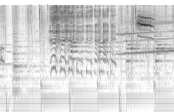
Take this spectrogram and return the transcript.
フフフフフ。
